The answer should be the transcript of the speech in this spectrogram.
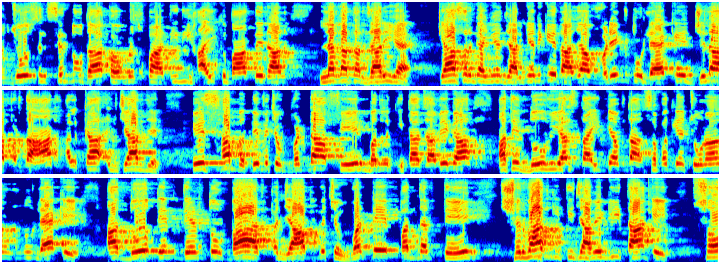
ਨਵਜੋਤ ਸਿੰਘ ਸਿੱਧੂ ਦਾ ਕਾਂਗਰਸ ਪਾਰਟੀ ਦੀ ਹਾਈ ਕਮਾਂਡ ਦੇ ਨਾਲ ਲਗਾਤਾਰ ਜਾਰੀ ਹੈ। ਕਿਆ ਸਰਗਾਈਆਂ ਜਾਰੀਆਂ ਨੇ ਕਿ ਰਾਜਾ ਵੜਿੰਗ ਤੋਂ ਲੈ ਕੇ ਜ਼ਿਲ੍ਹਾ ਪ੍ਰਧਾਨ ਹਲਕਾ ਇੰਚਾਰਜ ਇਹ ਸਭ ਦੇ ਵਿੱਚ ਵੱਡਾ ਫੇਰ ਬਦਲ ਕੀਤਾ ਜਾਵੇਗਾ ਅਤੇ 2027 ਦੀਆਂ ਵਿਧਾਨ ਸਭਾ ਦੀਆਂ ਚੋਣਾਂ ਨੂੰ ਲੈ ਕੇ ਆ 2-3 ਦਿਨ ਤੋਂ ਬਾਅਦ ਪੰਜਾਬ ਵਿੱਚ ਵੱਡੇ ਪੱਧਰ ਤੇ ਸ਼ੁਰੂਆਤ ਕੀਤੀ ਜਾਵੇਗੀ ਤਾਂ ਕਿ 100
